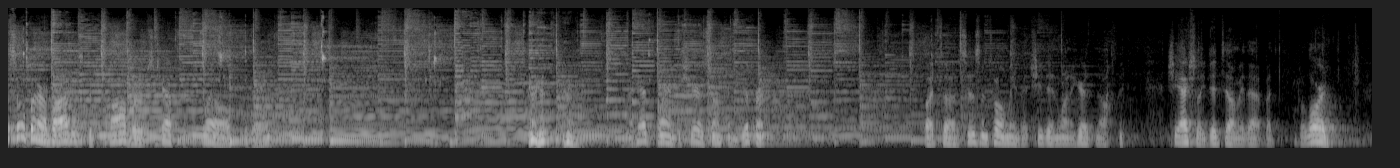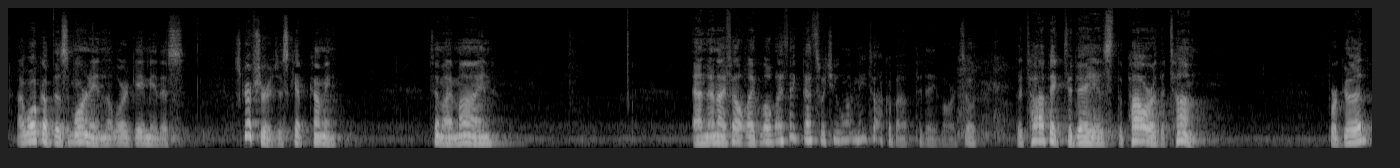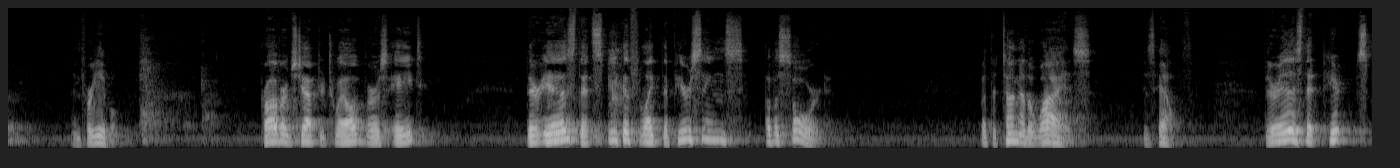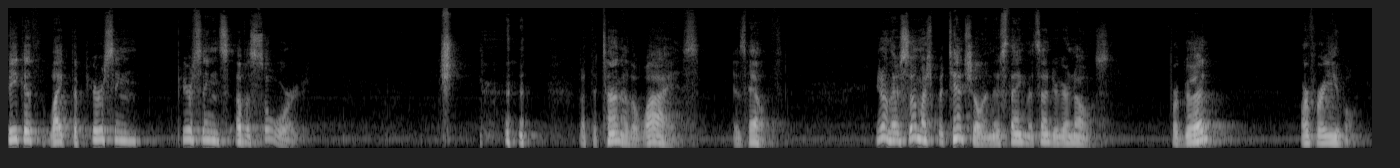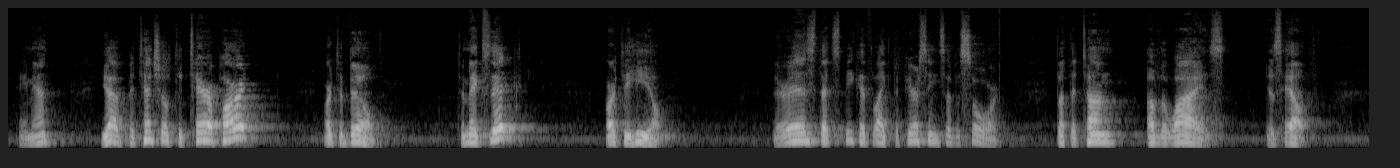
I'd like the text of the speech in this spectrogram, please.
let's open our Bibles to Proverbs chapter 12 today. I had planned to share something different, but uh, Susan told me that she didn't want to hear it. No, she actually did tell me that, but the Lord, I woke up this morning and the Lord gave me this scripture. It just kept coming to my mind. And then I felt like, well, I think that's what you want me to talk about today, Lord. So the topic today is the power of the tongue for good and for evil. Proverbs chapter 12, verse 8 There is that speaketh like the piercings of a sword, but the tongue of the wise is health. There is that pier- speaketh like the piercing, piercings of a sword. but the tongue of the wise is health. You know, there's so much potential in this thing that's under your nose for good or for evil. Amen? You have potential to tear apart or to build, to make sick or to heal. There is that speaketh like the piercings of a sword, but the tongue of the wise is health.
